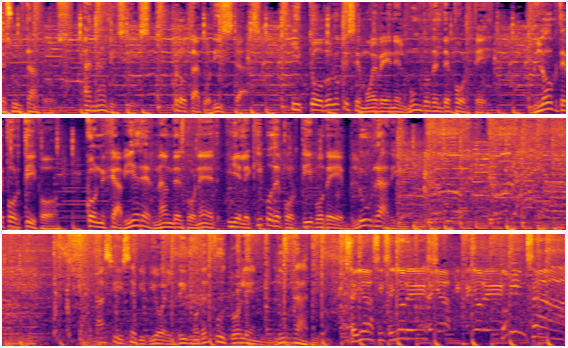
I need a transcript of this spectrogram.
Resultados, análisis, protagonistas y todo lo que se mueve en el mundo del deporte. Blog Deportivo con Javier Hernández Bonet y el equipo deportivo de Blue Radio. Así se vivió el ritmo del fútbol en Blue Radio. Señoras y señores, comienzan a rodar las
